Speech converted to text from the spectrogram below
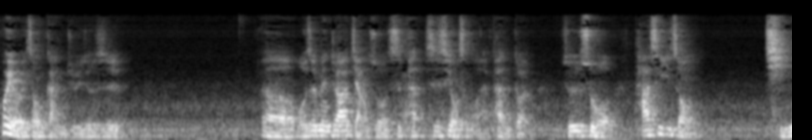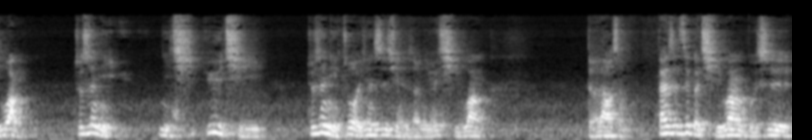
会有一种感觉就是，呃我这边就要讲说是判是用什么来判断，就是说它是一种期望，就是你你期预期，就是你做一件事情的时候，你会期望。得到什么？但是这个期望不是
